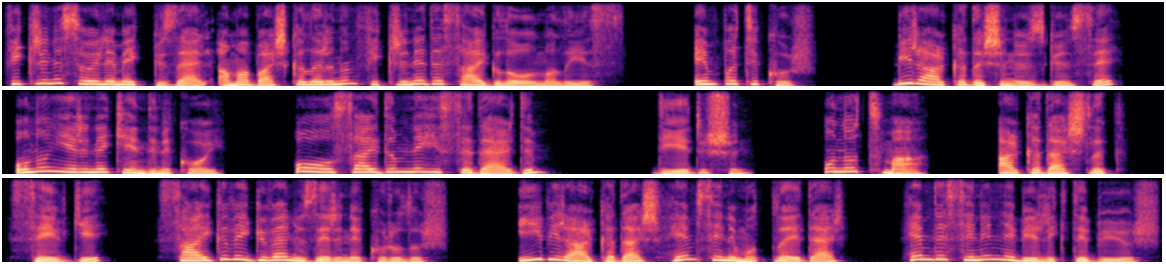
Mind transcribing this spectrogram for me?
Fikrini söylemek güzel ama başkalarının fikrine de saygılı olmalıyız. Empati kur. Bir arkadaşın üzgünse, onun yerine kendini koy. O olsaydım ne hissederdim? diye düşün. Unutma. Arkadaşlık, sevgi, saygı ve güven üzerine kurulur. İyi bir arkadaş hem seni mutlu eder, hem de seninle birlikte büyür.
